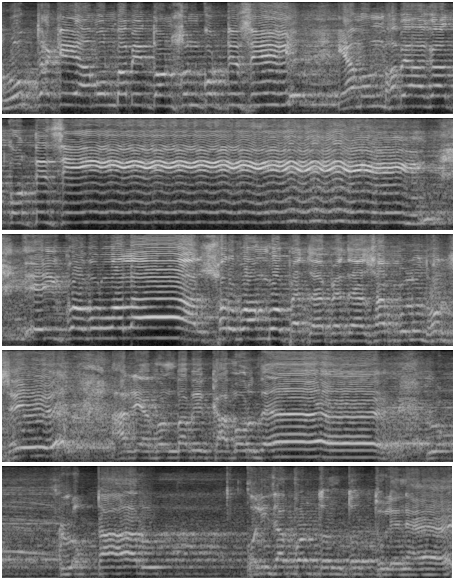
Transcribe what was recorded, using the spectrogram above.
লোকটাকে এমন ভাবে দংশন করতেছে এমন ভাবে আঘাত করতেছে এই কবরওয়ালার সর্বাঙ্গ পেঁচা পেঁচা সাপগুলো ধরছে। আর এমন ভাবে কামড় দেয়। লোক- লোকটার কলিজা পর্যন্ত তুলে নেয়।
